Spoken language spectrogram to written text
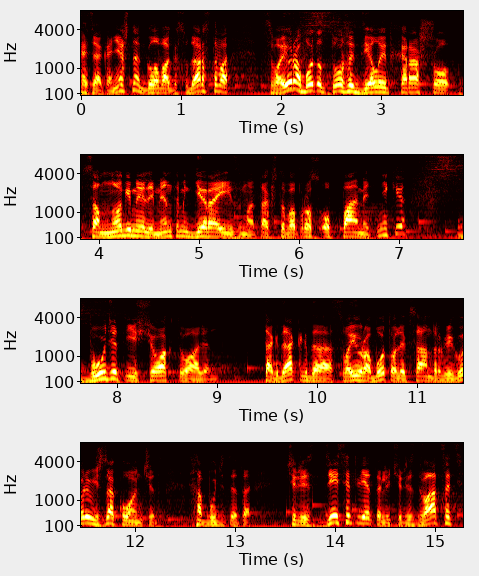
Хотя, конечно, глава государства свою работу тоже делает хорошо, со многими элементами героизма, так что вопрос о памятнике будет еще актуален. Тогда, когда свою работу Александр Григорьевич закончит, а будет это через 10 лет или через 20,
